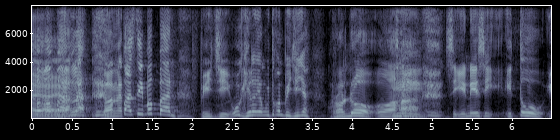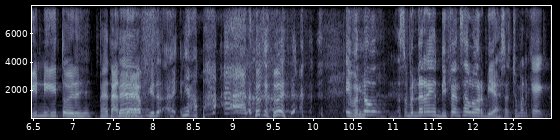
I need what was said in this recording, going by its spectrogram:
iya, beban iya. lah. Banget. Pasti beban. PG. Oh gila yang itu kan PG-nya. Rondo. Wah. Si ini si itu. Ini itu. Ini. Pat, Pat Bev, Bev. gitu. Ah, Ini apaan? Even though sebenarnya defense-nya luar biasa, cuman kayak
